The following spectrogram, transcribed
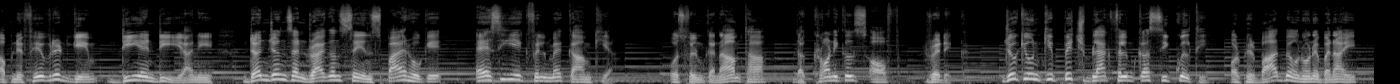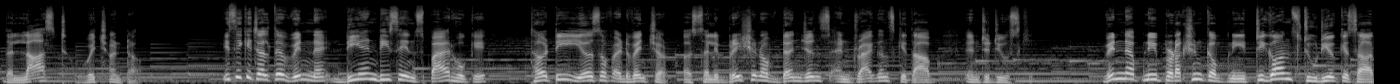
अपने favourite game D and D यानी डंजन्स एंड ड्रैगन्स से इंस्पायर होके ऐसी एक फ़िल्म में काम किया। उस फ़िल्म का नाम था द क्रॉनिकल्स ऑफ़ रेडिक जो कि उनकी पिच ब्लैक फ़िल्म का सीक्वल थी, और फिर बाद में उन्होंने बनाई द लास्ट विच हंटर इसी के चलते विन ने डी एन डी से इंस्पायर होके 30 years of adventure a celebration of dungeons and dragons किताब इंट्रोड्यूस की। विन ने अपनी प्रोडक्शन कंपनी टिगॉन स्टूडियो के साथ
